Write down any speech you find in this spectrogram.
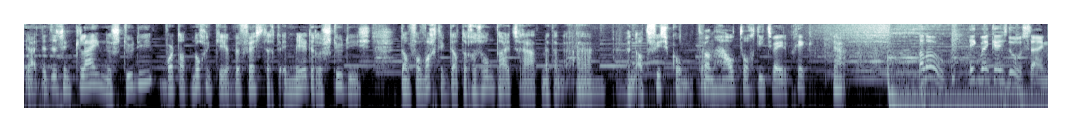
Ja, dit is een kleine studie. Wordt dat nog een keer bevestigd in meerdere studies, dan verwacht ik dat de Gezondheidsraad met een, uh, een advies komt. Van haal toch die tweede prik. Ja. Hallo, ik ben Kees Dorrestein.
